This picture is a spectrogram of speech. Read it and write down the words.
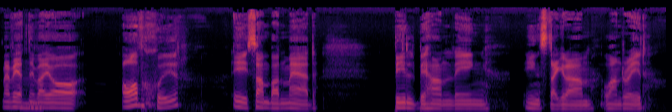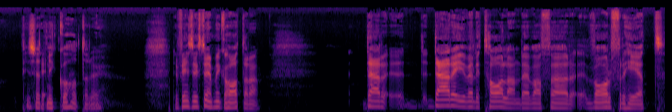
Men vet Mm. ni vad jag avskyr i samband med bildbehandling, Instagram och Android? Det finns rätt mycket att hata där. Det finns extremt mycket att hata där. Där, där är ju väldigt talande varför valfrihet,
